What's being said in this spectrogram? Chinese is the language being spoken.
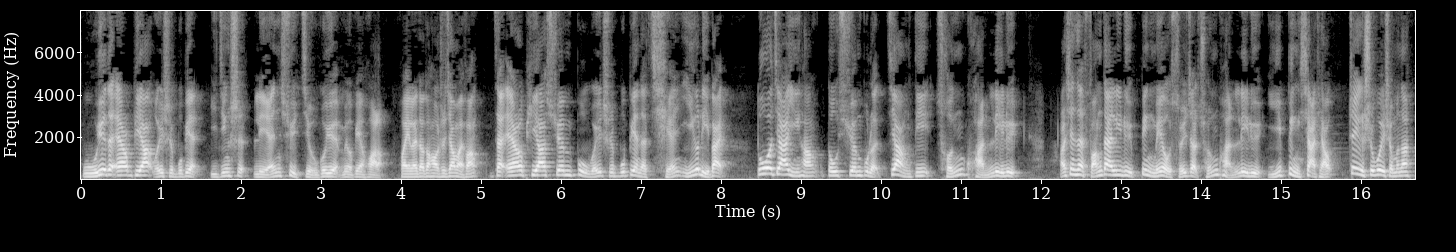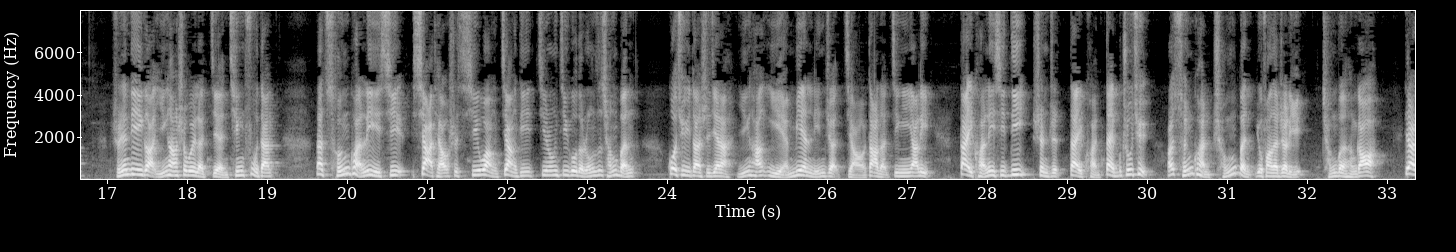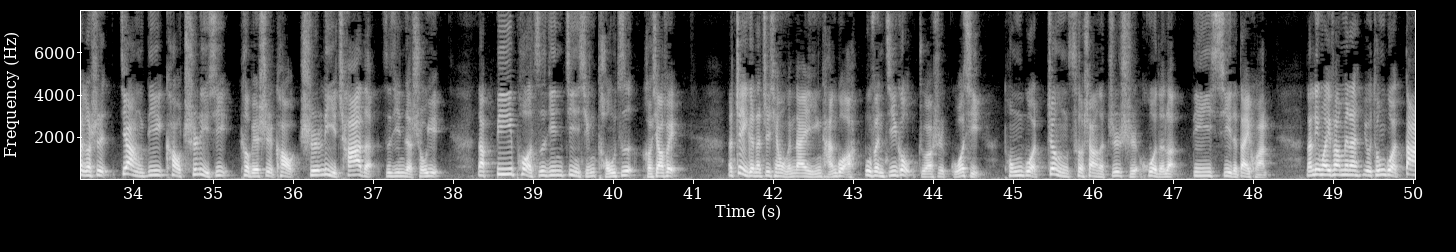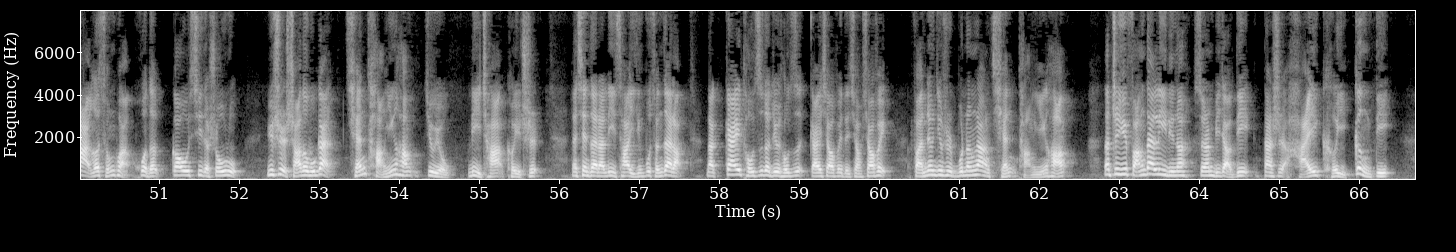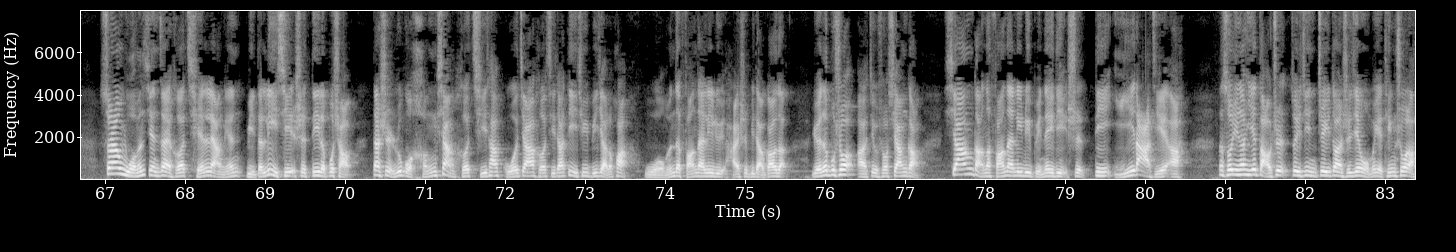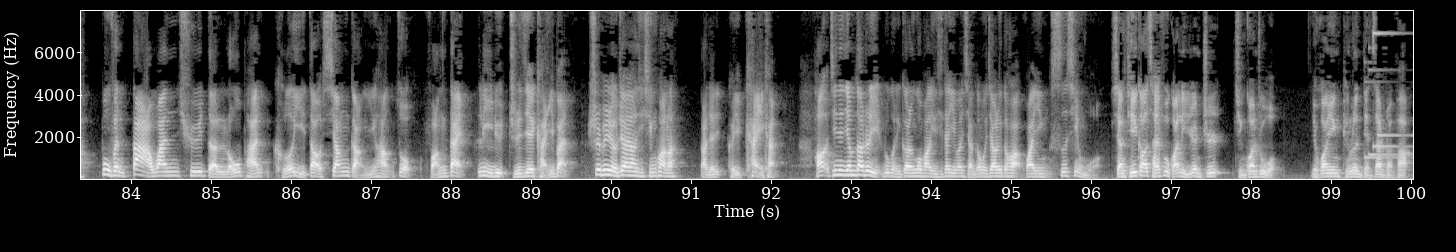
五月的 LPR 维持不变，已经是连续九个月没有变化了。欢迎来到东浩之家买房。在 LPR 宣布维持不变的前一个礼拜，多家银行都宣布了降低存款利率，而现在房贷利率并没有随着存款利率一并下调，这个是为什么呢？首先，第一个，银行是为了减轻负担，那存款利息下调是希望降低金融机构的融资成本。过去一段时间啊，银行也面临着较大的经营压力。贷款利息低，甚至贷款贷不出去，而存款成本又放在这里，成本很高啊。第二个是降低靠吃利息，特别是靠吃利差的资金的收益，那逼迫资金进行投资和消费。那这个呢，之前我跟大家已经谈过啊，部分机构主要是国企，通过政策上的支持获得了低息的贷款。那另外一方面呢，又通过大额存款获得高息的收入，于是啥都不干，钱躺银行就有利差可以吃。那现在的利差已经不存在了，那该投资的就投资，该消费的消消费，反正就是不能让钱躺银行。那至于房贷利率呢，虽然比较低，但是还可以更低。虽然我们现在和前两年比的利息是低了不少，但是如果横向和其他国家和其他地区比较的话，我们的房贷利率还是比较高的。远的不说啊，就说香港，香港的房贷利率比内地是低一大截啊。所以呢，也导致最近这一段时间，我们也听说了部分大湾区的楼盘可以到香港银行做房贷，利率直接砍一半，是不是有这样的情况呢？大家可以看一看。好，今天节目到这里。如果你个人购房有其他疑问想跟我交流的话，欢迎私信我。想提高财富管理认知，请关注我，也欢迎评论、点赞、转发。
